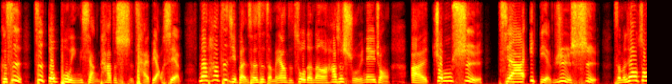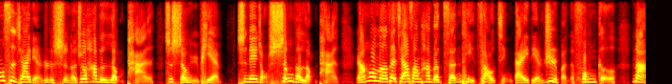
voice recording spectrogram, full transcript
可是这都不影响。它的食材表现，那它自己本身是怎么样子做的呢？它是属于那种呃中式加一点日式。什么叫中式加一点日式呢？就是它的冷盘是生鱼片，是那种生的冷盘，然后呢再加上它的整体造景带一点日本的风格。那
